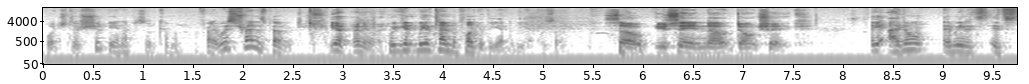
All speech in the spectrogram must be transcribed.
Which there should be an episode coming on Friday. Let's try this beverage. Yeah. Anyway, We can we have time to plug at the end of the episode. So you're saying no, don't shake. Yeah, I don't. I mean, it's it's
